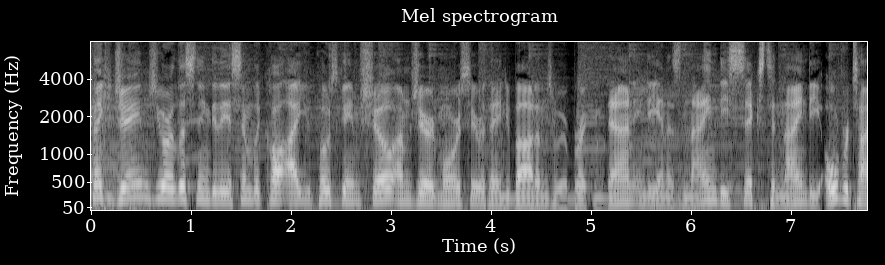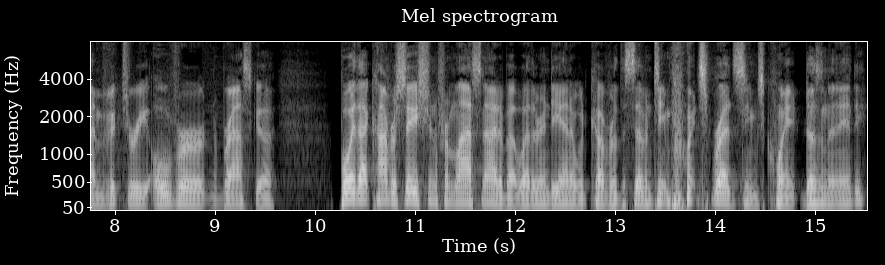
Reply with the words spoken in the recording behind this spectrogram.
Thank you, James. You are listening to the Assembly Call IU postgame show. I'm Jerod Morris here with Andy Bottoms. We are breaking down Indiana's 96 to 90 overtime victory over Nebraska Boy, that conversation from last night about whether Indiana would cover the 17 point spread seems quaint, doesn't it, Andy?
